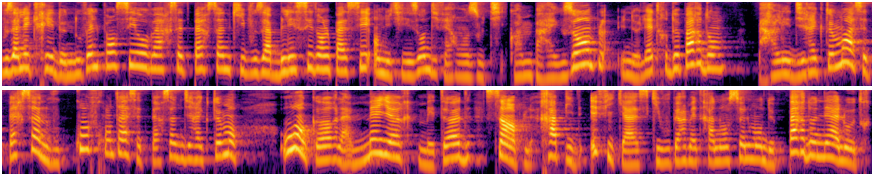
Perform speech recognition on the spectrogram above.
Vous allez créer de nouvelles pensées envers cette personne qui vous a blessé dans le passé en utilisant différents outils, comme par exemple une lettre de pardon, Parlez directement à cette personne, vous confrontez à cette personne directement. Ou encore la meilleure méthode, simple, rapide, efficace, qui vous permettra non seulement de pardonner à l'autre,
